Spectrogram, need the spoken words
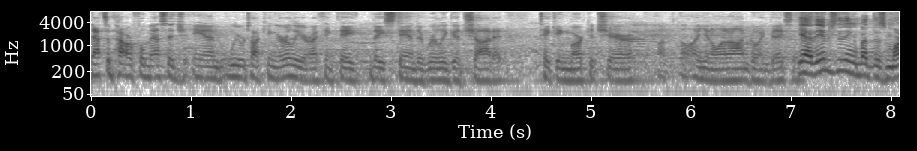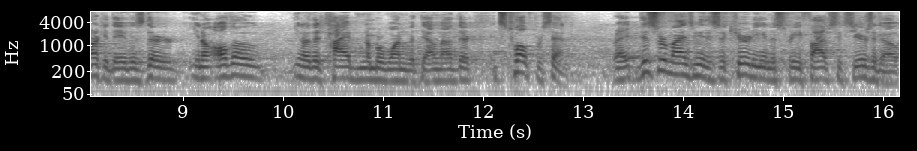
that's a powerful message, and we were talking earlier, I think they, they stand a really good shot at taking market share on, on, you know, on an ongoing basis. Yeah, the interesting thing about this market, Dave, is they're, you know, although, you know, they're tied number one with Dell now, they're, it's 12%, right? This reminds me of the security industry five, six years ago,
